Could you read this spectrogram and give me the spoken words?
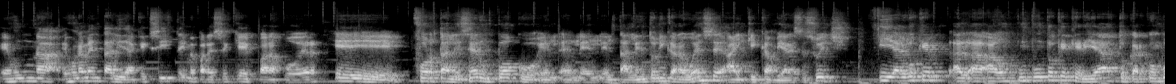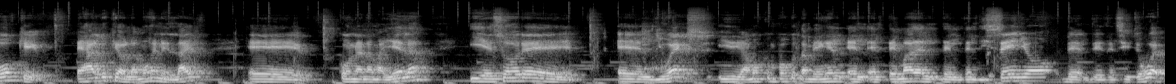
es, una, es una mentalidad que existe y me parece que para poder eh, fortalecer un poco el, el, el talento nicaragüense hay que cambiar ese switch. Y algo que, a, un, punto que quería tocar con vos, que es algo que hablamos en el live eh, con Ana Mayela, y es sobre el UX y digamos que un poco también el, el, tema del, del, diseño del sitio web.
